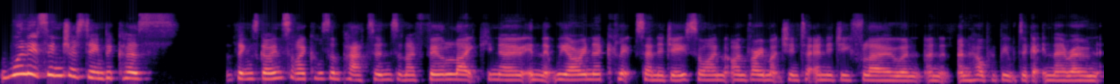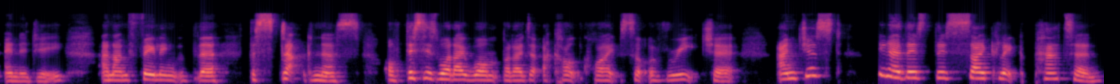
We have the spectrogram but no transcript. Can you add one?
Well, it's interesting because things go in cycles and patterns and i feel like you know in that we are in eclipse energy so i'm i'm very much into energy flow and and and helping people to get in their own energy. And i'm feeling the the stuckness of this is what i want but i don't i can't quite sort of reach it. And just you know there's this cyclic pattern.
